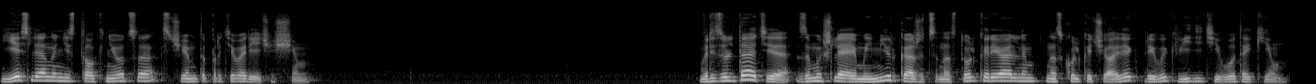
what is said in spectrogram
если оно не столкнется с чем-то противоречащим – В результате замышляемый мир кажется настолько реальным, насколько человек привык видеть его таким.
